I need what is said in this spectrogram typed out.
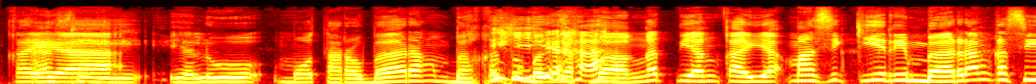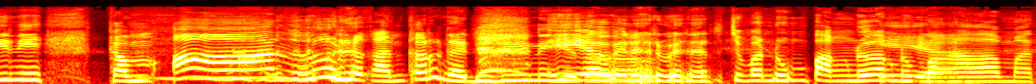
Kayak Asli. ya lu mau taruh barang Bahkan tuh Iya. banyak banget yang kayak masih kirim barang ke sini Come on Lu udah kantor nggak di sini gitu iya benar-benar cuma numpang doang Iya. numpang alamat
